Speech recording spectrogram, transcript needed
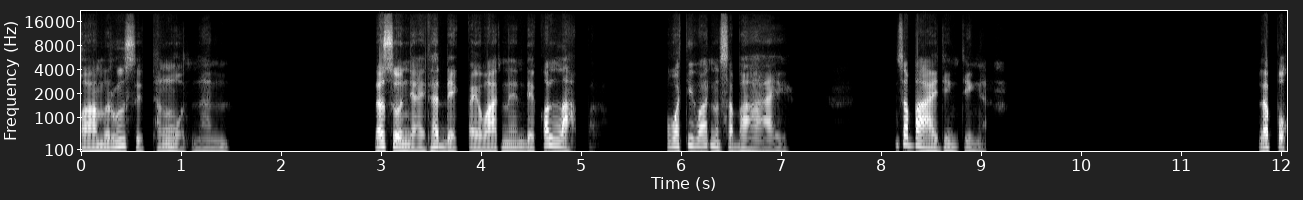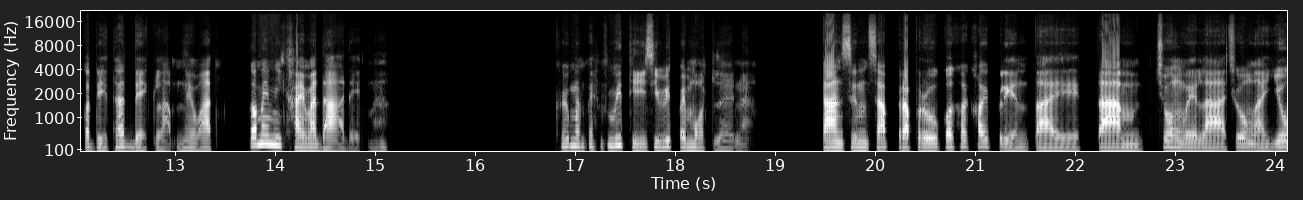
ความรู้สึกทั้งหมดนั้น แล้วส่วนใหญ่ถ้าเด็กไปวัดเนี่ยเด็กก็หลับ เพราะว่าที่วัดมันสบาย สบายจริง ๆอะ แล้วปกติถ้าเด็กหลับในวัด ก็ไม่มีใครมาด่าเด็กนะ คือมันเป็นวิถีชีวิตไปหมดเลยนะการซึมซับรับรู้ก็ค่อยๆ เปลี่ยนไปตามช่วงเวลาช่วงอายุ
